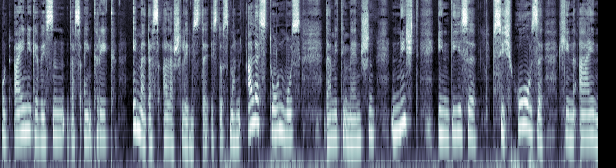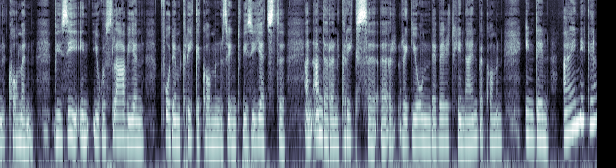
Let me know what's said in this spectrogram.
und einige wissen, dass ein Krieg immer das Allerschlimmste ist, dass man alles tun muss, damit die Menschen nicht in diese Psychose hineinkommen, wie sie in Jugoslawien vor dem Krieg gekommen sind, wie sie jetzt äh, an anderen Kriegsregionen der Welt hineinbekommen, in denen einige,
